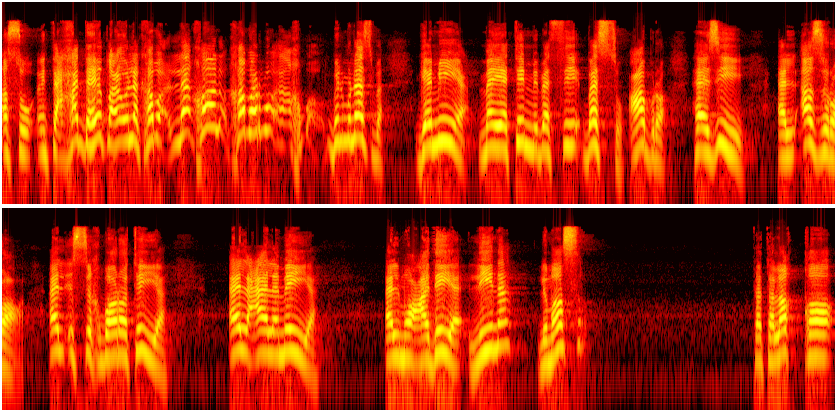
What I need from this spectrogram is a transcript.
اصله أنت حد هيطلع يقول لك خبر؟ لا خالص خبر بالمناسبة. جميع ما يتم بث بثه عبر هذه الأزرع الاستخباراتية العالمية المعادية لينا لمصر تتلقى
